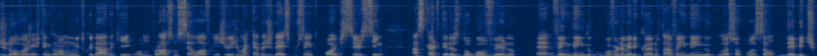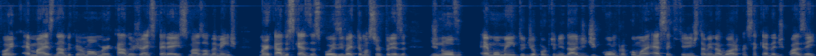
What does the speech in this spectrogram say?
de novo, a gente tem que tomar muito cuidado aqui. Um próximo sell-off que a gente vê de uma queda de 10% pode ser sim as carteiras do governo é, vendendo, o governo americano está vendendo a sua posição de Bitcoin. É mais nada que normal, o mercado já espera isso, mas obviamente o mercado esquece das coisas e vai ter uma surpresa. De novo, é momento de oportunidade de compra, como essa aqui que a gente está vendo agora, com essa queda de quase aí,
